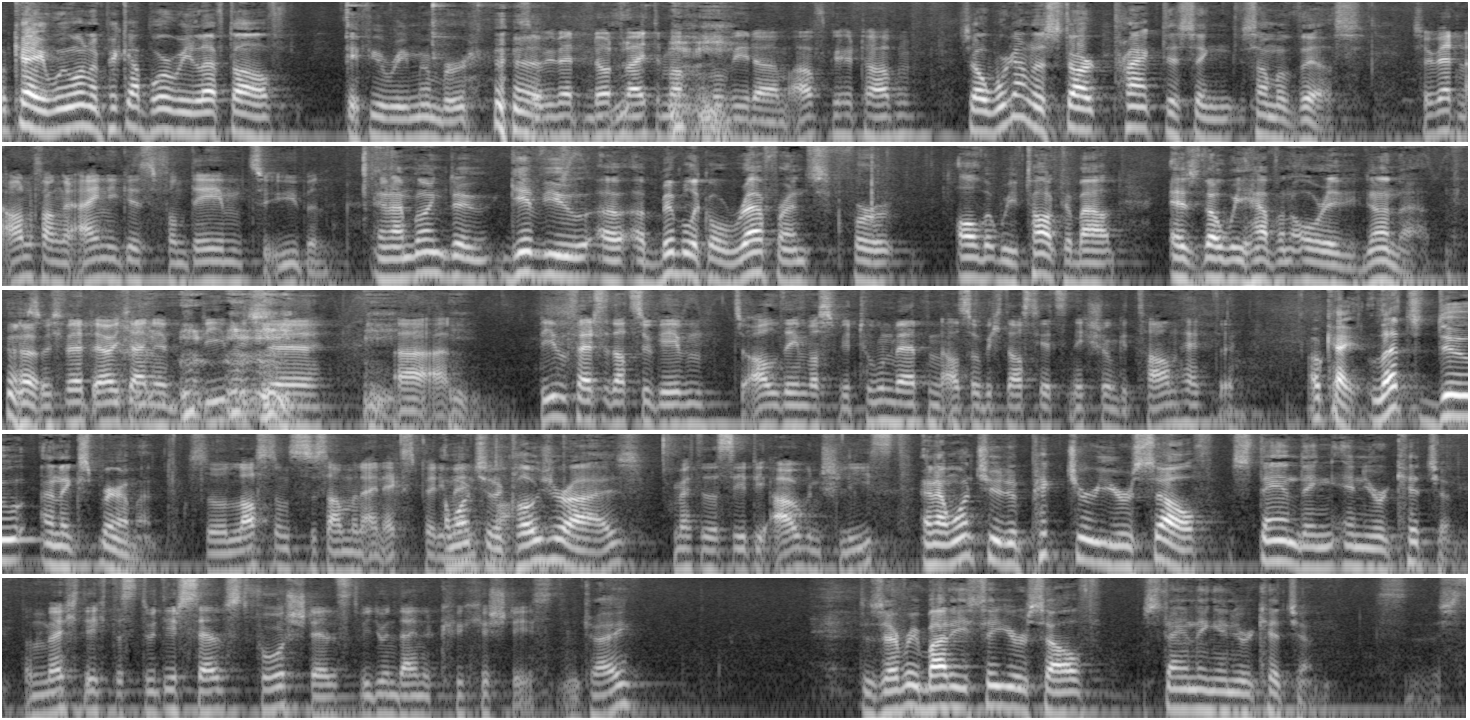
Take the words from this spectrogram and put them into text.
Okay, we want to pick up where we left off, if you remember. So, wir werden dort weitermachen, wo wir ähm, aufgehört haben. so we're going to start practicing some of this. So, wir werden anfangen, einiges von dem zu üben. And I'm going to give you a, a biblical reference for all that we've talked about as though we haven't already done that. So, ich werde euch eine biblische äh, Bibelverse dazu geben, zu all dem, was wir tun werden, als ob ich das jetzt nicht schon getan hätte. okay, let's do an experiment. So, lasst uns zusammen ein I want Experiment you to machen. close your eyes Ich möchte, dass ihr die Augen schließt. and I want you to picture yourself standing in your kitchen. Dann möchte ich, dass du dir selbst vorstellst, wie du in deiner Küche stehst. Okay? Does everybody see yourself standing in your kitchen?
